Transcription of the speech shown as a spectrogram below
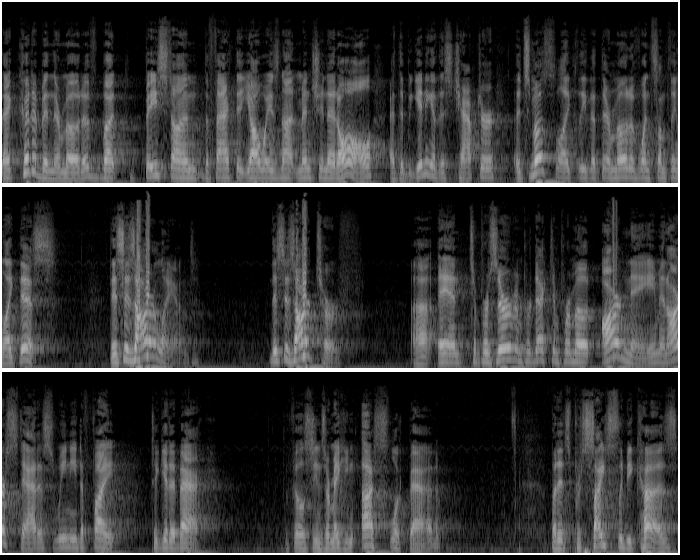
That could have been their motive, but based on the fact that Yahweh is not mentioned at all at the beginning of this chapter, it's most likely that their motive went something like this This is our land, this is our turf. Uh, and to preserve and protect and promote our name and our status, we need to fight to get it back. The Philistines are making us look bad. But it's precisely because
